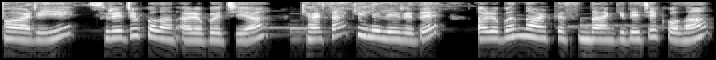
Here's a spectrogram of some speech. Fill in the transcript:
fareyi sürecek olan arabacıya, kertenkeleleri de arabanın arkasından gidecek olan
